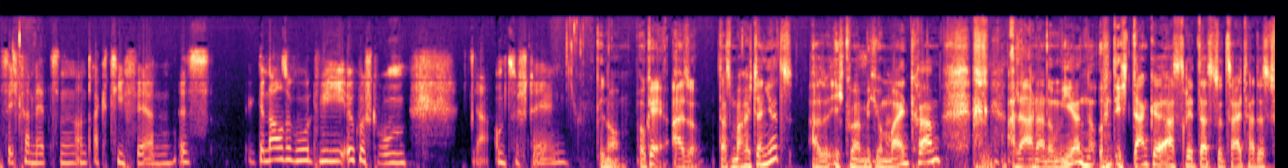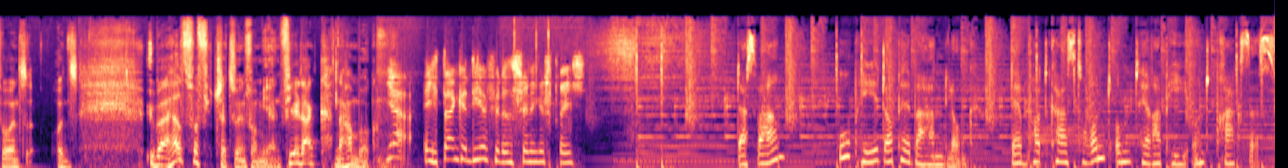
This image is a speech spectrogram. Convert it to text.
sich vernetzen und aktiv werden ist genauso gut wie Ökostrom ja, umzustellen. Genau. Okay, also das mache ich dann jetzt. Also ich kümmere mich um meinen Kram, alle anderen um ihren. Und ich danke Astrid, dass du Zeit hattest für uns, uns über Health for Future zu informieren. Vielen Dank nach Hamburg. Ja, ich danke dir für das schöne Gespräch. Das war UP Doppelbehandlung, der Podcast rund um Therapie und Praxis.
